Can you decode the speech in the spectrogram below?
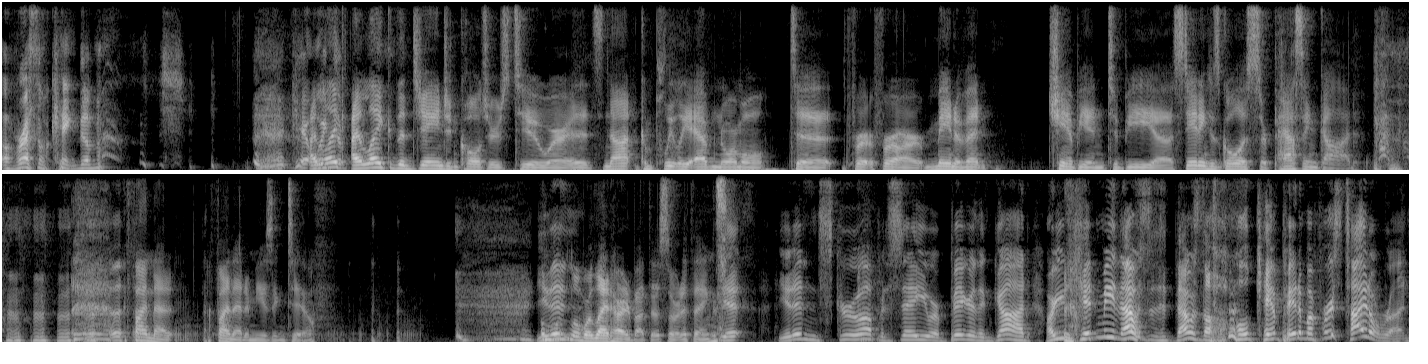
of Wrestle Kingdom. I like to I like the change in cultures too, where it's not completely abnormal to for for our main event champion to be uh, stating his goal is surpassing God. I find that I find that amusing too. You I'm a didn't, little more lighthearted about those sort of things. you, you didn't screw up and say you were bigger than God. Are you kidding me? That was that was the whole campaign of my first title run.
